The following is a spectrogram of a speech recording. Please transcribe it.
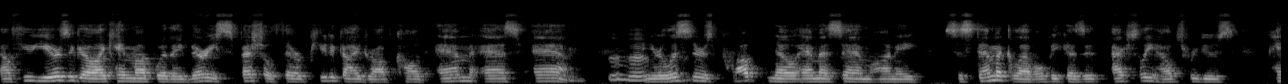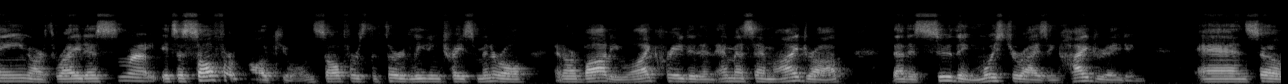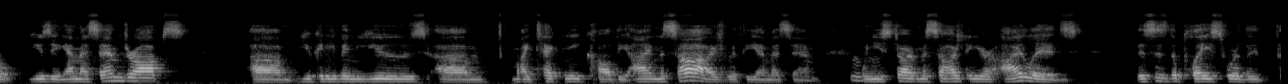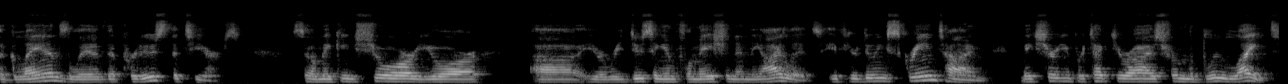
Now, a few years ago, I came up with a very special therapeutic eye drop called MSM. Mm-hmm. And your listeners probably know MSM on a systemic level because it actually helps reduce pain, arthritis. Right. It's a sulfur molecule, and sulfur is the third leading trace mineral in our body. Well, I created an MSM eye drop that is soothing, moisturizing, hydrating. And so, using MSM drops, um, you can even use um, my technique called the eye massage with the MSM when you start massaging your eyelids, this is the place where the, the glands live that produce the tears. So making sure you're uh, you're reducing inflammation in the eyelids. If you're doing screen time, make sure you protect your eyes from the blue light.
